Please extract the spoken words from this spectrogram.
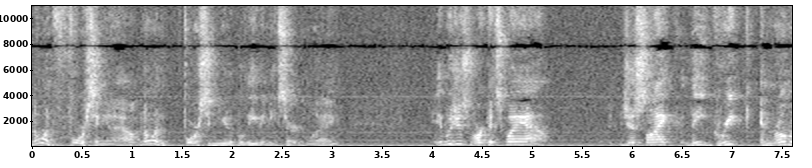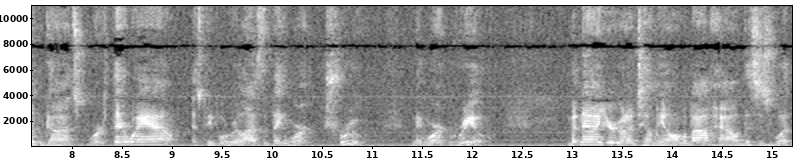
No one forcing it out. No one forcing you to believe any certain way. It would just work its way out just like the Greek and Roman gods worked their way out as people realized that they weren't true, they weren't real. But now you're going to tell me all about how this is what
